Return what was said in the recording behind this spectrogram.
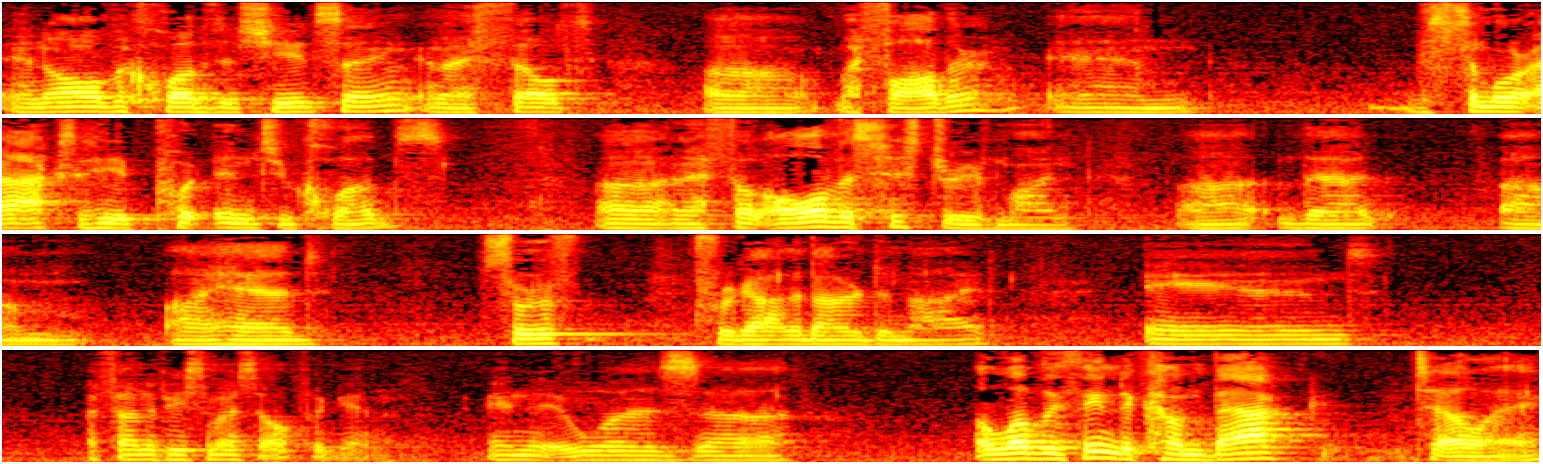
and all the clubs that she had sang, and I felt uh, my father and the similar acts that he had put into clubs. Uh, and I felt all of this history of mine uh, that um, I had sort of forgotten about or denied. And I found a piece of myself again. And it was uh, a lovely thing to come back to LA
